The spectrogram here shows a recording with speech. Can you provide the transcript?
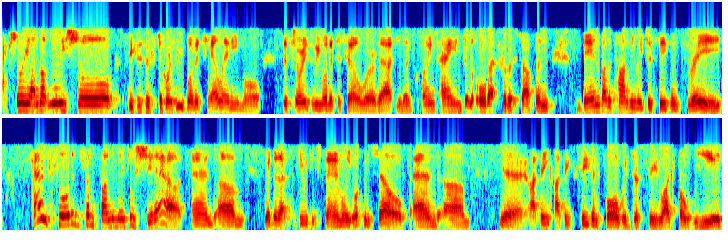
actually, I'm not really sure this is the story we want to tell anymore the stories we wanted to tell were about, you know, growing pains and all that sort of stuff. And then by the time he reaches season three, has sorted some fundamental shit out. And um, whether that's to do with his family or himself. And um, yeah, I think I think season four would just be like a weird,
